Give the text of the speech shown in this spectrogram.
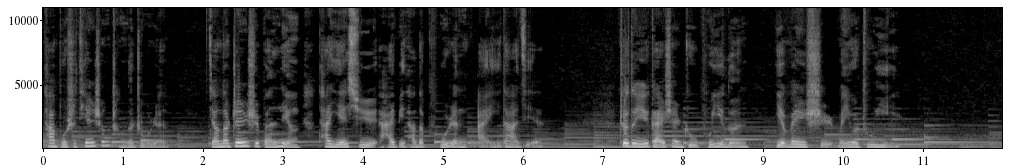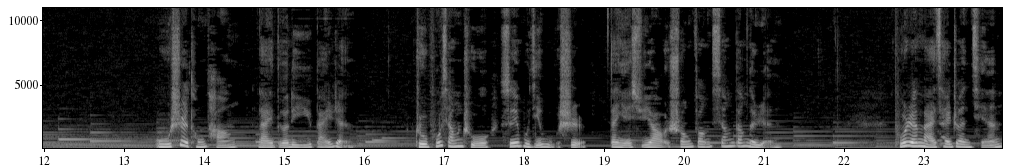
他不是天生成的主人，讲到真实本领，他也许还比他的仆人矮一大截。这对于改善主仆一轮，也未始没有注意。武士同堂，乃得利于百忍。主仆相处虽不及武士，但也需要双方相当的忍。仆人买菜赚钱，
